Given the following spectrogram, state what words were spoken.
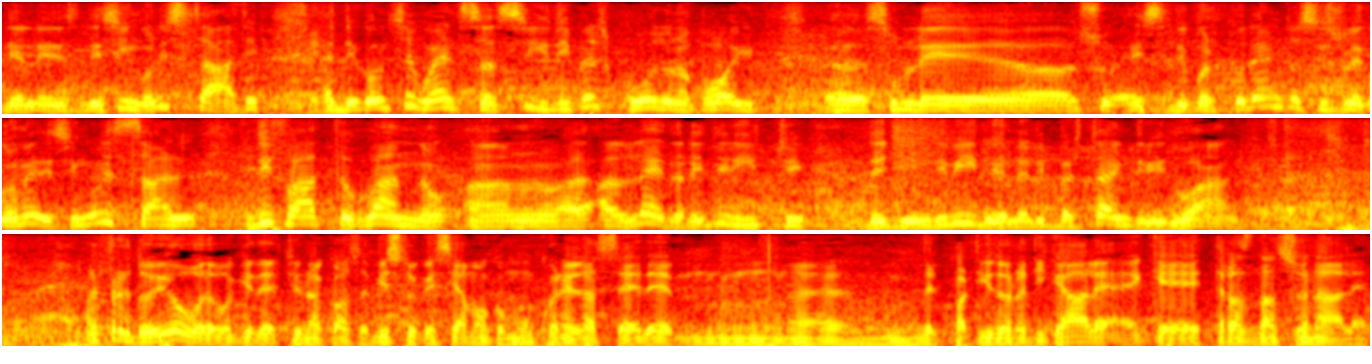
dei singoli stati e di conseguenza si ripercuotono poi eh, sulle, uh, su, ripercuotendosi sull'economia dei singoli stati di fatto vanno a, a ledere i diritti degli individui e le libertà individuali. Alfredo, io volevo chiederti una cosa, visto che siamo comunque nella sede mh, mm, eh, del Partito Radicale e che è transnazionale,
